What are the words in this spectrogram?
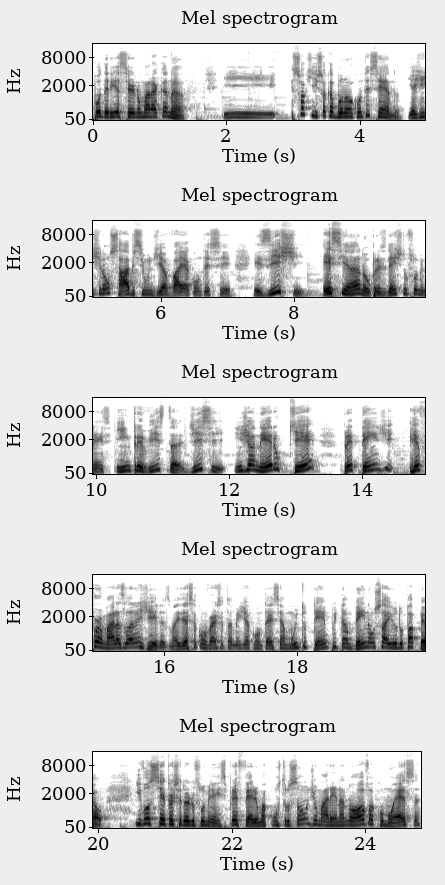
poderia ser no Maracanã. E só que isso acabou não acontecendo. E a gente não sabe se um dia vai acontecer. Existe esse ano o presidente do Fluminense em entrevista disse em janeiro que pretende reformar as Laranjeiras, mas essa conversa também já acontece há muito tempo e também não saiu do papel. E você, torcedor do Fluminense, prefere uma construção de uma arena nova como essa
